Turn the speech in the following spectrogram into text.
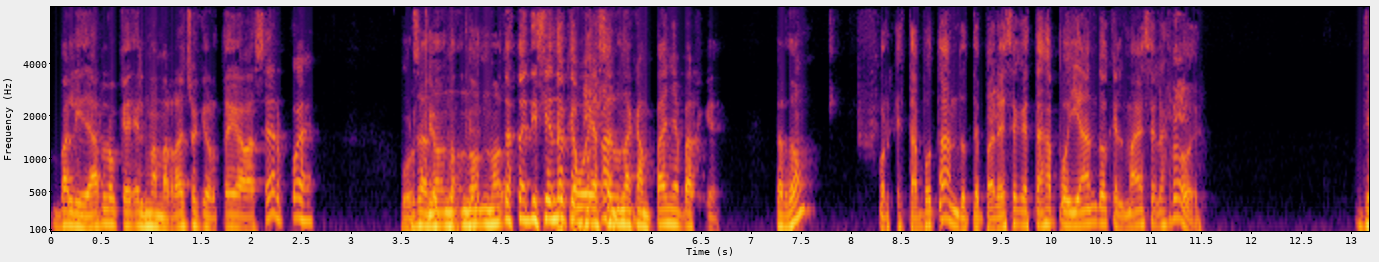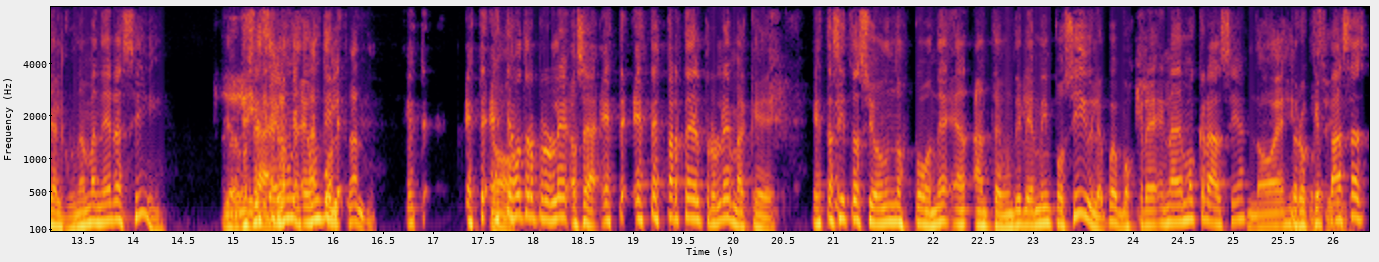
validar lo que el mamarracho que Ortega va a hacer, pues. O sea, no, no, no, te estoy diciendo que voy a hacer una campaña para que... ¿Perdón? Porque estás votando. ¿Te parece que estás apoyando que el MAE se les robe? De alguna manera sí. O sea, es, un, es un este, este, este, es otro problema, o sea, este, este es parte del problema, que esta situación nos pone ante un dilema imposible. Pues vos crees en la democracia, no es pero ¿qué pasa,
